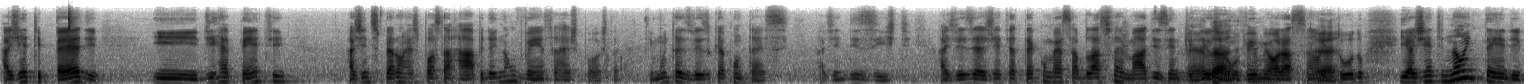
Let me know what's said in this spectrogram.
a gente pede e de repente a gente espera uma resposta rápida e não vem essa resposta. E muitas vezes o que acontece? A gente desiste. Às vezes a gente até começa a blasfemar dizendo que Verdade. Deus não ouviu minha oração é. e tudo. E a gente não entende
